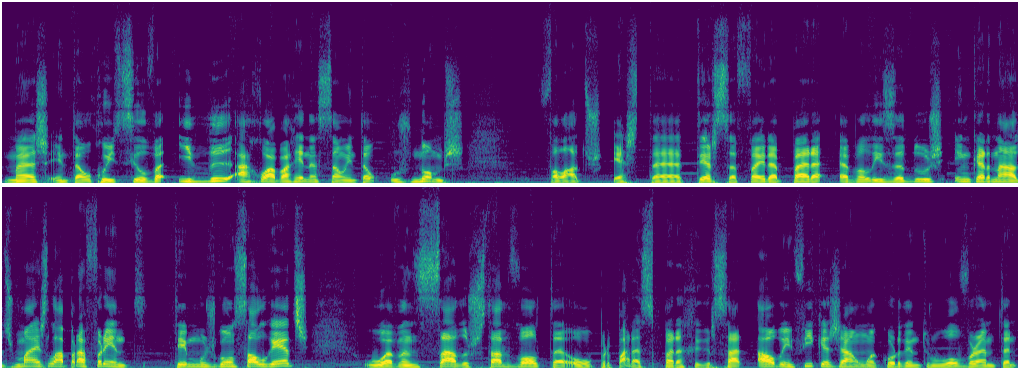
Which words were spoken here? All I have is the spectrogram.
mas então Rui Silva e de Arrua Barrena são então os nomes falados esta terça-feira para a baliza dos encarnados. Mais lá para a frente temos Gonçalo Guedes, o avançado está de volta ou prepara-se para regressar ao Benfica. Já há um acordo entre o Wolverhampton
